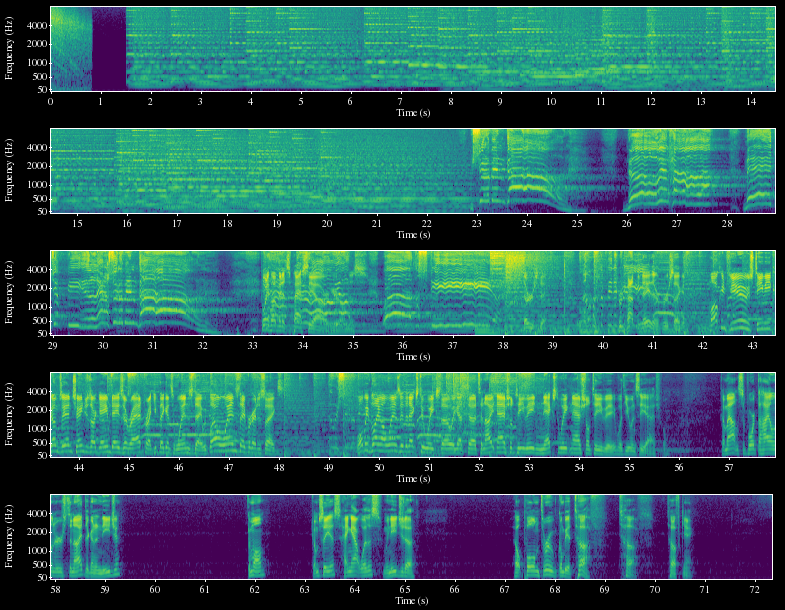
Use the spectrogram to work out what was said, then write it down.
25 minutes past the hour here on this. Thursday. Forgot the day there for a second. I'm all confused. TV comes in, changes our game days at Radford. I keep thinking it's Wednesday. We play on Wednesday, for goodness sakes. Won't be playing on Wednesday the next two weeks, though. We got uh, tonight national TV, next week national TV with UNC Asheville. Come out and support the Highlanders tonight. They're going to need you. Come on. Come see us. Hang out with us. We need you to help pull them through. Going to be a tough, tough, tough game.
